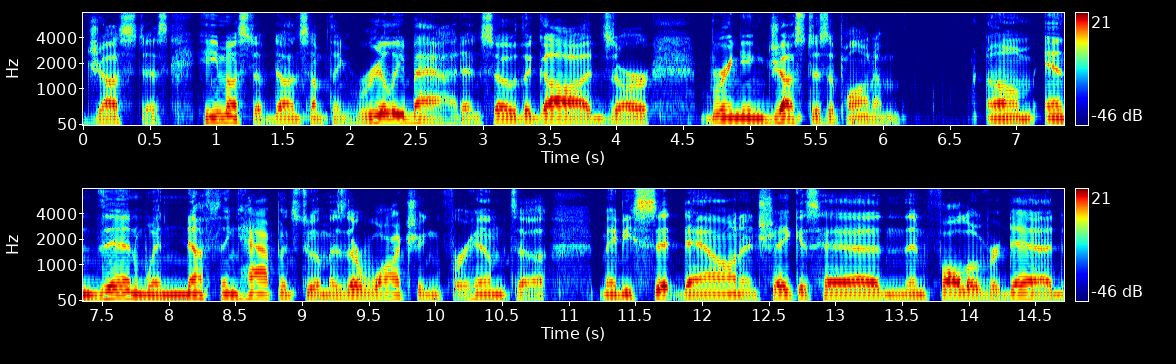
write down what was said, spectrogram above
justice. He must have done something really bad. And so the gods are bringing justice upon him. Um, and then when nothing happens to him, as they're watching for him to maybe sit down and shake his head and then fall over dead,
